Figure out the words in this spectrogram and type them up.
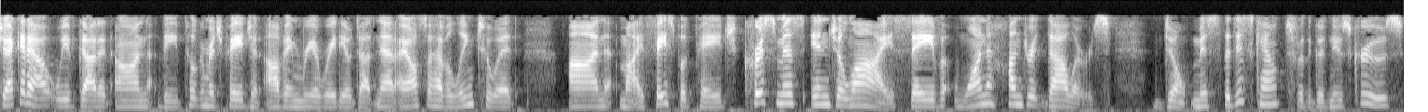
check it out. We've got it on the pilgrimage page at avemariaradio.net. I also have a link to it on my Facebook page. Christmas in July. Save $100. Don't miss the discount for the Good News Cruise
